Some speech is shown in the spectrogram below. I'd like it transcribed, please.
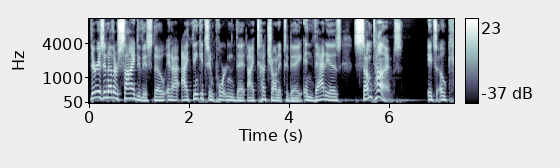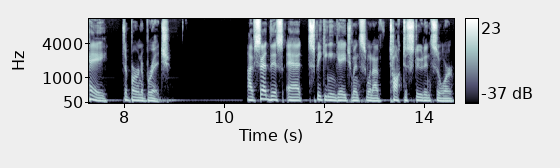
There is another side to this, though, and I, I think it's important that I touch on it today, and that is sometimes it's okay to burn a bridge. I've said this at speaking engagements when I've talked to students or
